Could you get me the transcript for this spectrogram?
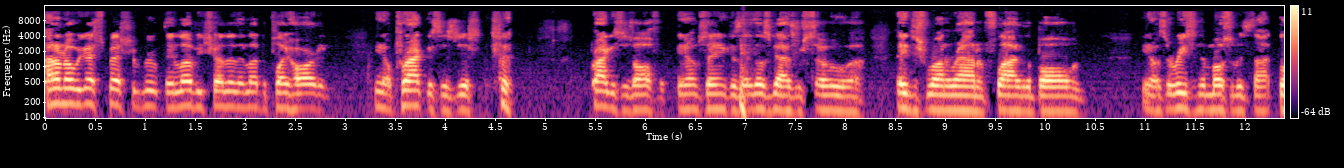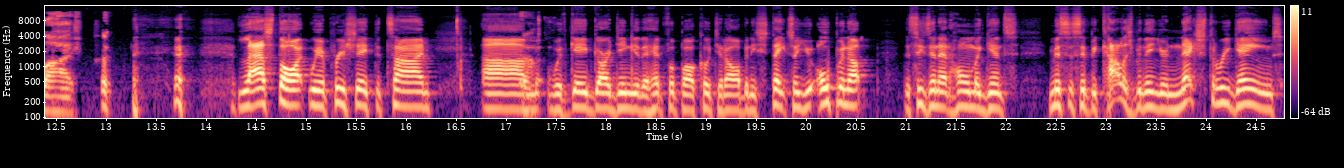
I don't know, we got a special group. They love each other. They love to play hard. And, you know, practice is just, practice is awful. You know what I'm saying? Because those guys are so, uh, they just run around and fly to the ball. And, you know, it's a reason that most of it's not live. Last thought, we appreciate the time um, yeah. with Gabe Giardina, the head football coach at Albany State. So you open up the season at home against Mississippi College, but then your next three games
